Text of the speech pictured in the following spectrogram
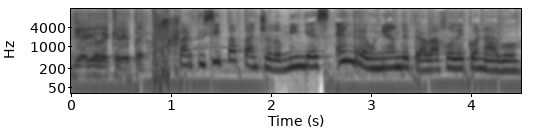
Diario de Querétaro. Participa Pancho Domínguez en reunión de trabajo de CONAGO.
